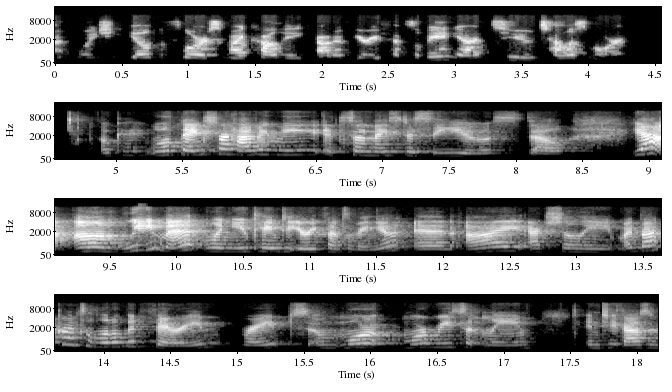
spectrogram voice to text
I'm going to yield the floor to my colleague out of Erie, Pennsylvania to tell us more. Okay, well, thanks for having me. It's so nice to see you still. Yeah, um, we met when you came to Erie, Pennsylvania, and I actually my background's a little bit varied, right? So more more recently, in 2017,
